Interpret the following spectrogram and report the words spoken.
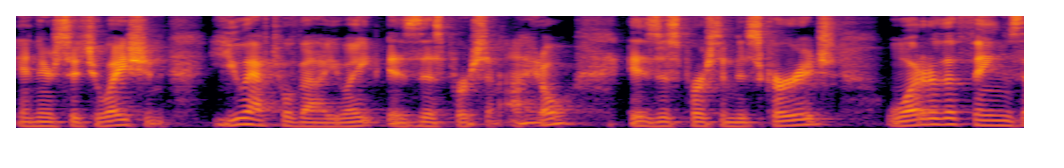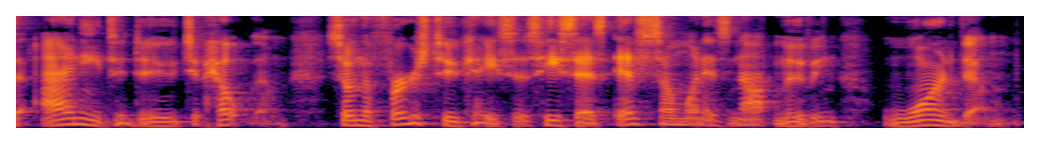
in their situation. You have to evaluate is this person idle? Is this person discouraged? What are the things that I need to do to help them? So, in the first two cases, he says if someone is not moving, warn them,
